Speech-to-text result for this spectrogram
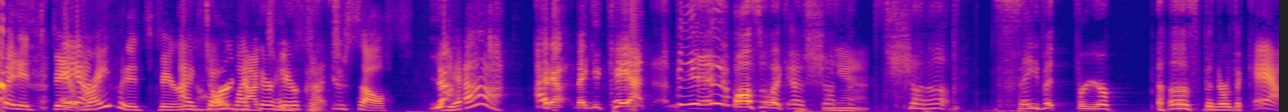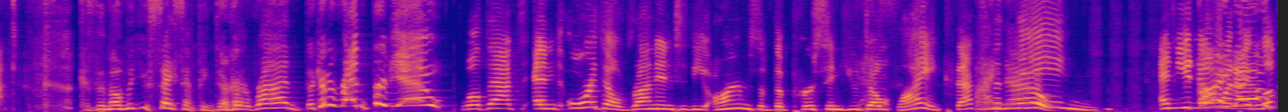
but it's very right, but it's very I don't hard like not their to haircut. yourself. Yeah. yeah. I don't like you can't. I mean, I'm also like, uh, shut, the, shut up. Save it for your husband or the cat, because the moment you say something, they're gonna run. They're gonna run from you. Well, that's and or they'll run into the arms of the person you don't like. That's I the know. thing. And you know I what? know I look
